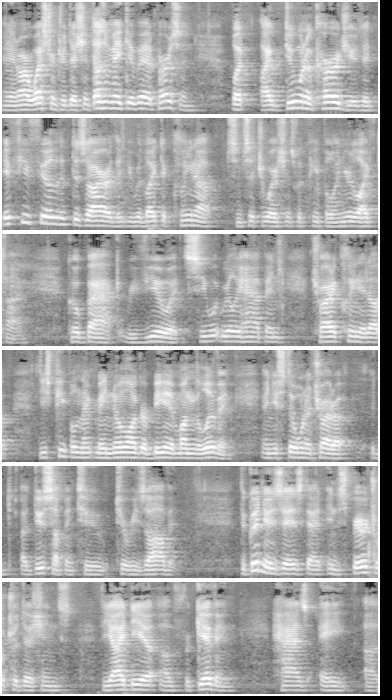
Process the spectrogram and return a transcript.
and in our Western tradition, it doesn't make you a bad person. But I do want to encourage you that if you feel the desire that you would like to clean up some situations with people in your lifetime, go back, review it, see what really happened, try to clean it up. These people may- no longer be among the living, and you still want to try to uh, do something to, to resolve it. The good news is that in spiritual traditions, the idea of forgiving has a uh,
